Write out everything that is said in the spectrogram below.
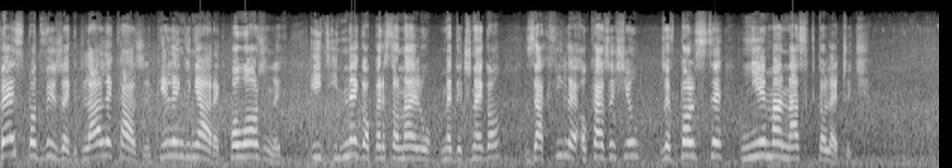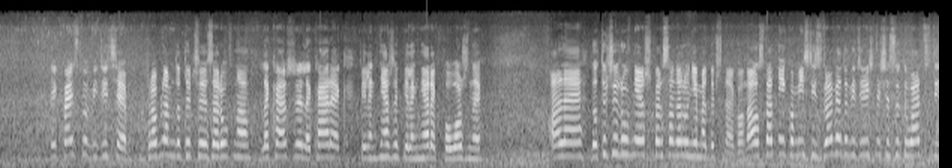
bez podwyżek dla lekarzy, pielęgniarek, położnych i innego personelu medycznego, za chwilę okaże się, że w Polsce nie ma nas kto leczyć. Jak Państwo widzicie, problem dotyczy zarówno lekarzy, lekarek, pielęgniarzy, pielęgniarek, położnych, ale dotyczy również personelu niemedycznego. Na ostatniej Komisji Zdrowia dowiedzieliśmy się, sytuacji,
